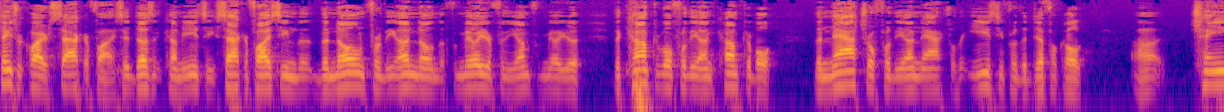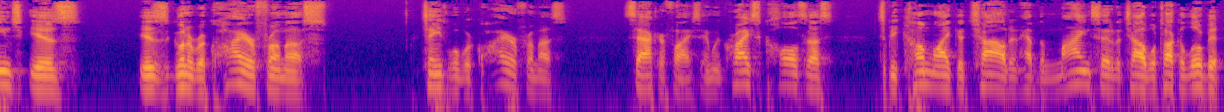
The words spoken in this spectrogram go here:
Change requires sacrifice. It doesn't come easy. Sacrificing the, the known for the unknown, the familiar for the unfamiliar, the comfortable for the uncomfortable, the natural for the unnatural, the easy for the difficult. Uh, change is, is going to require from us, change will require from us sacrifice. And when Christ calls us to become like a child and have the mindset of a child, we'll talk a little bit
